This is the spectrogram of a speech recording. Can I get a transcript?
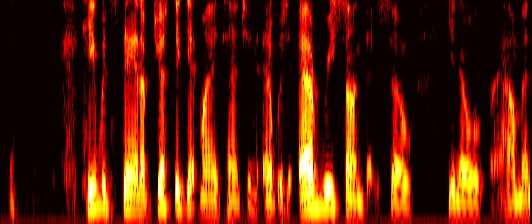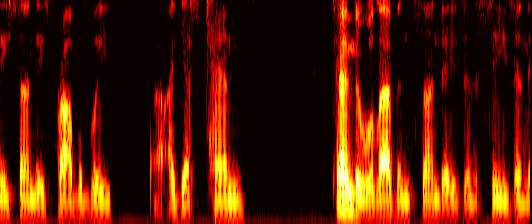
he would stand up just to get my attention, and it was every Sunday. So you know how many Sundays? Probably uh, I guess 10, 10 to eleven Sundays in a season,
